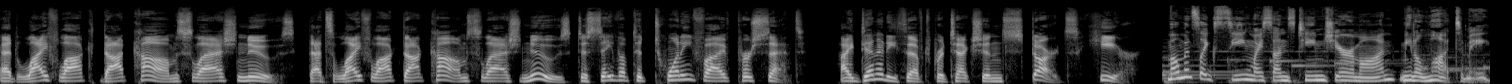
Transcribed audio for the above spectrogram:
at lifelock.com slash news. That's lifelock.com slash news to save up to 25%. Identity theft protection starts here. Moments like seeing my son's team cheer him on mean a lot to me.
